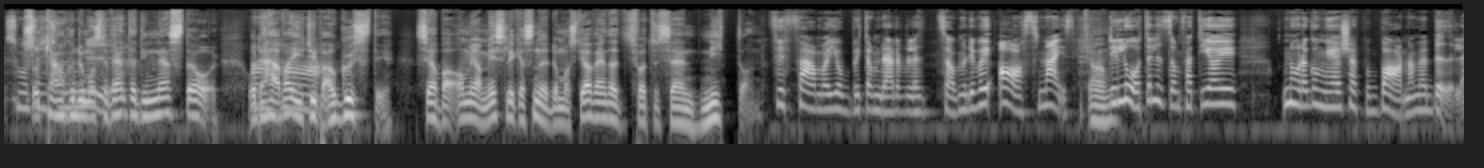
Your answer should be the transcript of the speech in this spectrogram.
Så så, kanske du ny. måste vänta till nästa år. Och det här var ju Aha. typ augusti. Så jag bara, om jag misslyckas nu då måste jag vänta till 2019. Fy fan vad jobbigt om det hade blivit så. Men det var ju asnice. Ja. Det låter lite som för att jag är några gånger har jag kört på bana med bil.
